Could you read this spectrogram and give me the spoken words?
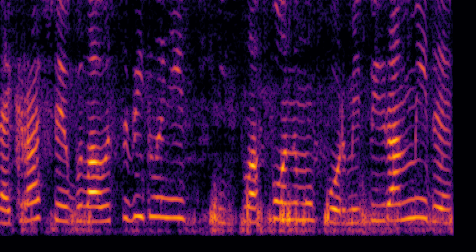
Найкращою була освітленість із плафоном у формі піраміди.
